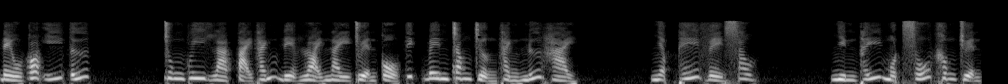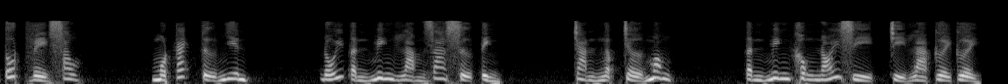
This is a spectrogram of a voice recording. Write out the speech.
Đều có ý tứ. Trung quy là tại thánh địa loại này chuyện cổ tích bên trong trưởng thành nữ hài. Nhập thế về sau. Nhìn thấy một số không chuyện tốt về sau. Một cách tự nhiên. Đối tần minh làm ra sự tình. Tràn ngập chờ mong. Tần minh không nói gì, chỉ là cười cười.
